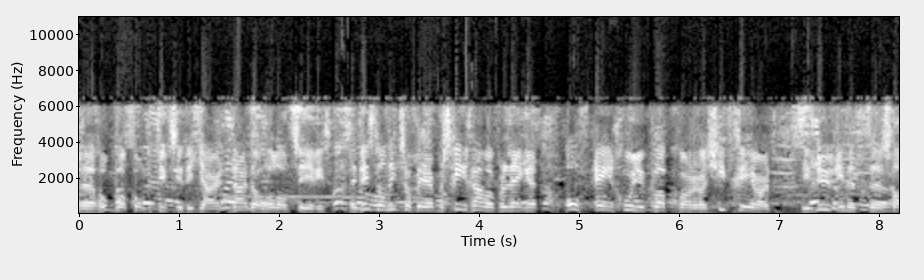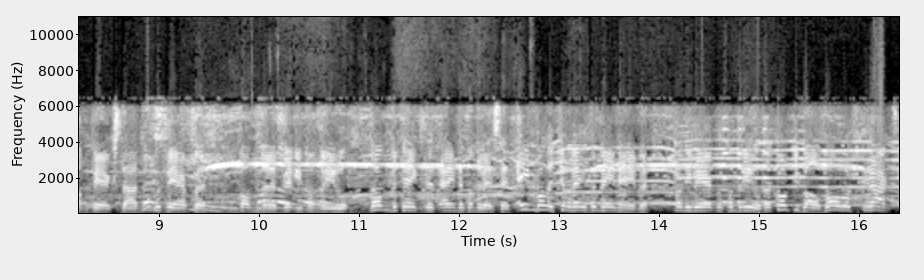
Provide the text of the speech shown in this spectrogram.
uh, honkbalcompetitie dit jaar, naar de Holland Series. Het is nog niet zover, misschien gaan we verlengen. Of één goede klap van Rashid Gerard, die nu in het uh, slagperk staat op het werpen van Berry van Driel. Dan betekent het einde van de wedstrijd. Eén balletje nog even meenemen van die werpen van Driel. Daar komt die bal. Bal wordt geraakt.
